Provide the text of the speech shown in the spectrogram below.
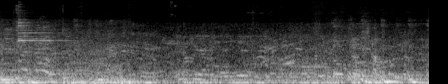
ఆడు మన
